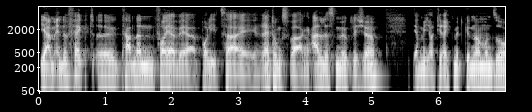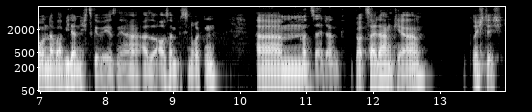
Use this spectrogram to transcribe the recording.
ja, im Endeffekt äh, kam dann Feuerwehr, Polizei, Rettungswagen, alles Mögliche die haben mich auch direkt mitgenommen und so und da war wieder nichts gewesen, ja. Also außer ein bisschen Rücken. Ähm, Gott sei Dank. Gott sei Dank, ja. Richtig.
